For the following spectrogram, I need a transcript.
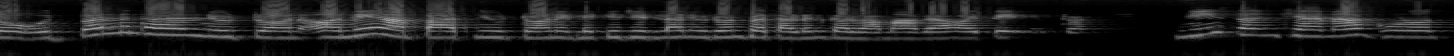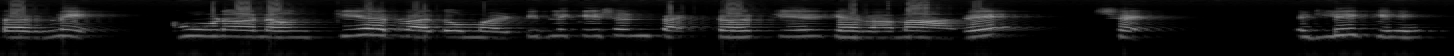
તો ઉત્પન્ન થયેલ ન્યુટ્રોન અને આપાત ન્યુટ્રોન એટલે કે જેટલા ન્યુટ્રોન પ્રતાડન કરવામાં આવ્યા હોય તે ન્યુટ્રોન. ની સંખ્યાના ગુણોત્તરને ગુણનંક કે અથવા તો મલ્ટિપ્લિકેશન ફેક્ટર કે કહેવામાં આવે છે. એટલે કે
